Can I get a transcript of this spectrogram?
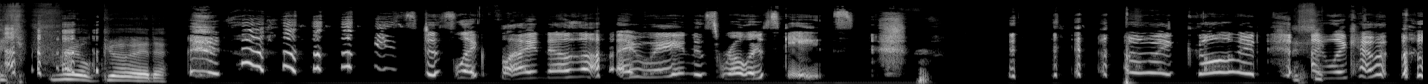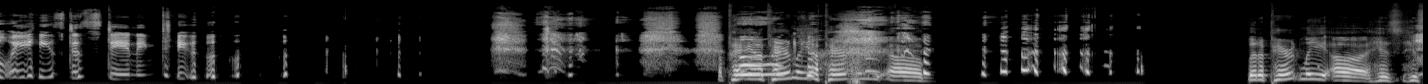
It's real good. He's just like flying down the highway in his roller skates. oh my god! It's I like, how the way he's just standing too. appa- oh apparently, apparently, um, but apparently, uh, his his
